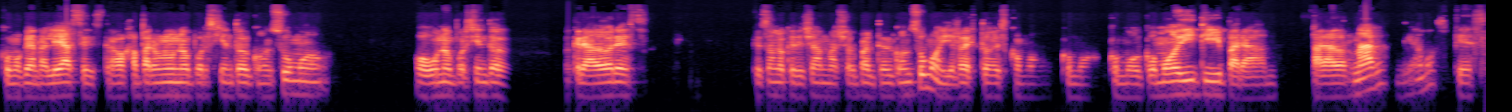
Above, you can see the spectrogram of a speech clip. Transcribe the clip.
como que en realidad se trabaja para un 1% de consumo o 1% de creadores que son los que se llaman mayor parte del consumo y el resto es como, como, como commodity para, para adornar, digamos, que es.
